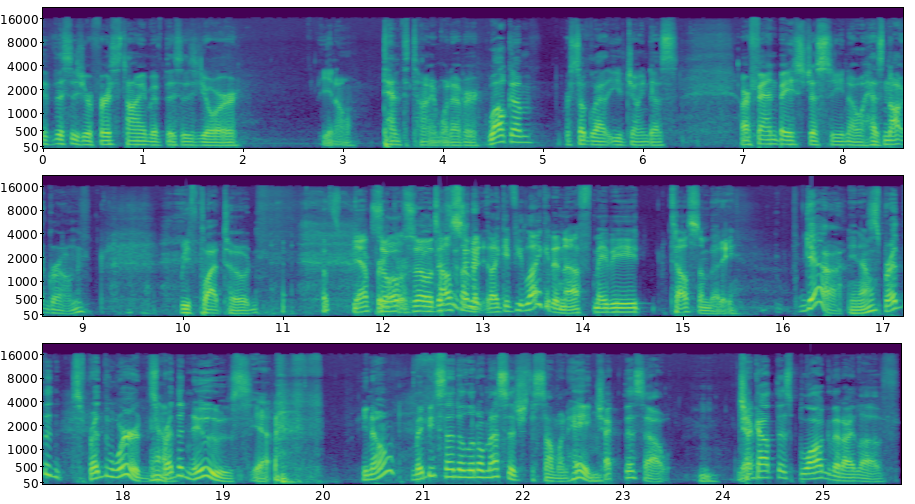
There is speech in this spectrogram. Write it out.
if this is your first time, if this is your, you know, tenth time, whatever, welcome. We're so glad that you've joined us. Our fan base, just so you know, has not grown. We've plateaued. That's yeah. So cool. so tell somebody, gonna- like, if you like it enough, maybe tell somebody. yeah, You know? spread the spread the word, Yeah. spread the news. Yeah. You know, maybe send a little message to someone. Hey, Hmm. check this out. Check out this blog that I love.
